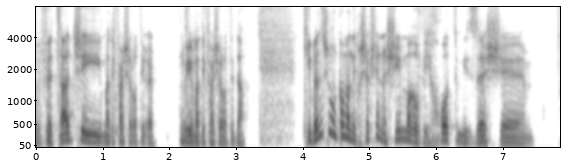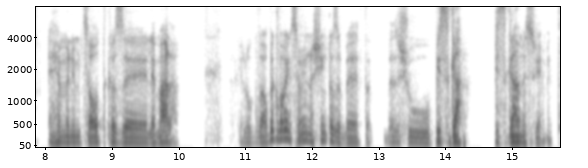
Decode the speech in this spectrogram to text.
וצד שהיא מעדיפה שלא תראה, והיא מעדיפה שלא תדע. כי באיזשהו מקום אני חושב שנשים מרוויחות מזה שהן נמצאות כזה למעלה. כאילו, הרבה גברים שמים נשים כזה באיזשהו פסגה, פסגה מסוימת.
